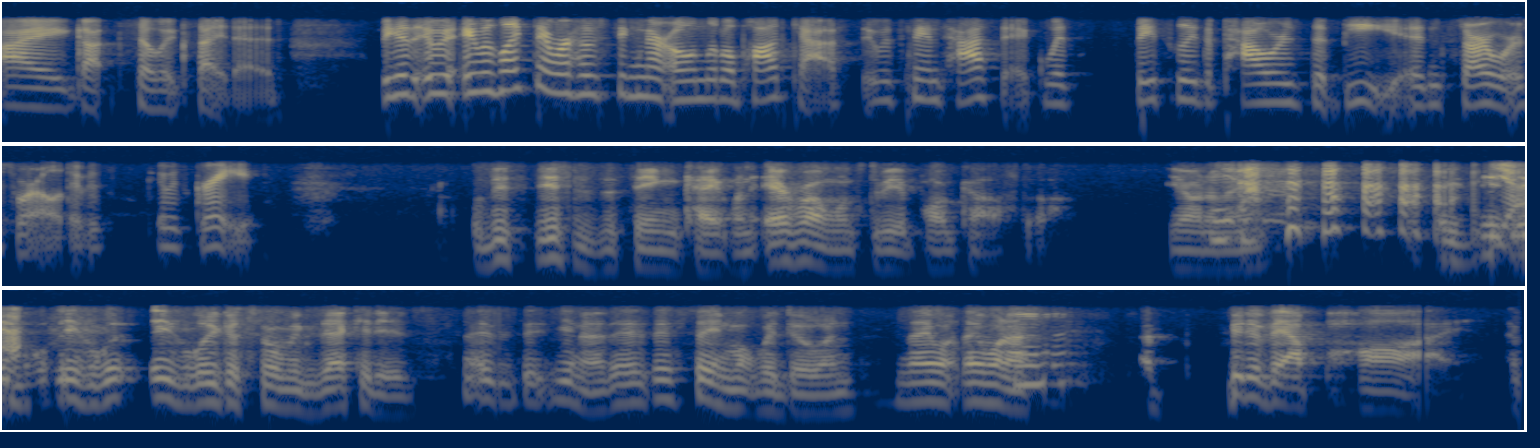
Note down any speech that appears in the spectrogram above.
I got so excited because it it was like they were hosting their own little podcast. It was fantastic with basically the powers that be in Star Wars world. It was it was great. Well, this this is the thing, Caitlin. Everyone wants to be a podcaster. You know what I mean? These, yeah. these, these, these Lucasfilm executives, they, you know, they're, they're seeing what we're doing. They want they want a, Mhm. bit of our pie, a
